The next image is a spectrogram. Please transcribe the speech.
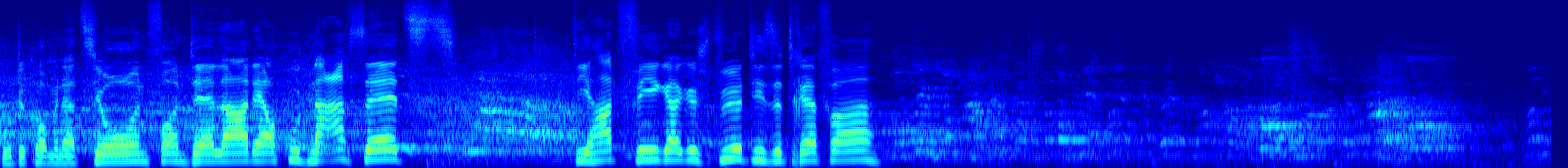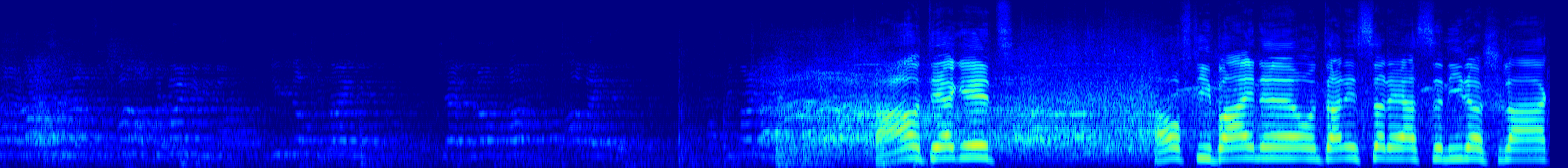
Gute Kombination von Della, der auch gut nachsetzt. Die hat Feger gespürt, diese Treffer. Ah, und der geht auf die Beine und dann ist da der erste Niederschlag.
